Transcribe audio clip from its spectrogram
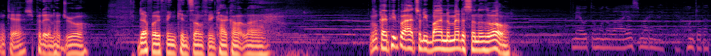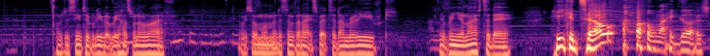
Okay, she put it in her drawer. Definitely thinking something, I can't lie. Okay, people are actually buying the medicine as well. I just seem to believe that we're husband and wife. We saw more medicine than I expected. I'm relieved. You bring your knife today. He could tell? Oh my gosh.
